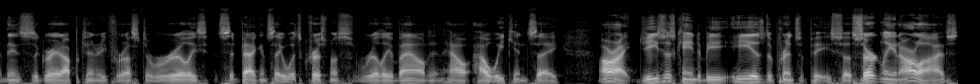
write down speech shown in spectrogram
I think this is a great opportunity for us to really sit back and say, what's Christmas really about, and how, how we can say, all right, Jesus came to be, He is the Prince of Peace. So, certainly in our lives,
